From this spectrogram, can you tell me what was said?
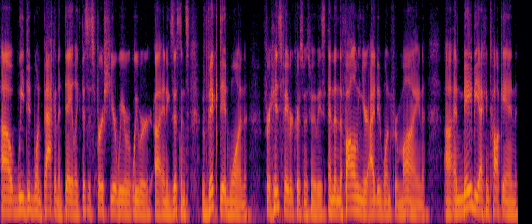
Uh, we did one back in the day. Like this is first year we were we were uh, in existence. Vic did one for his favorite Christmas movies, and then the following year I did one for mine. Uh, and maybe I can talk in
